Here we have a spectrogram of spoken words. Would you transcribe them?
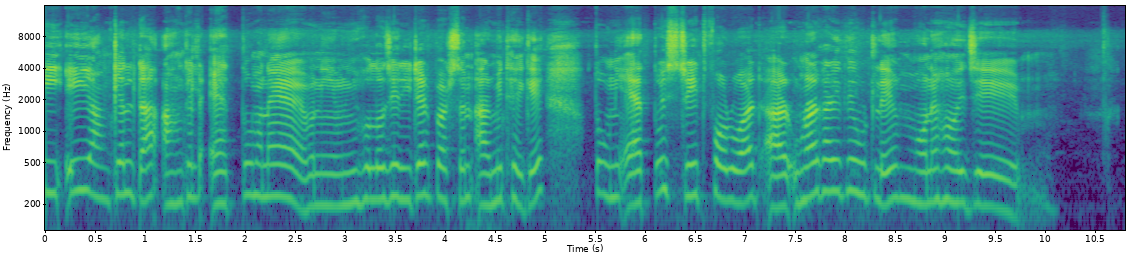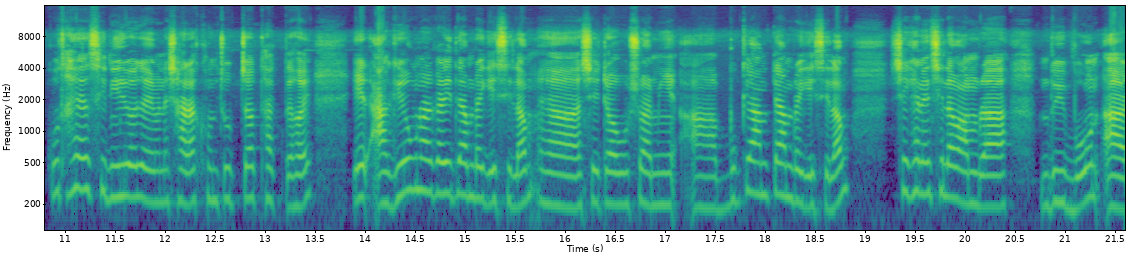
এই এই আঙ্কেলটা আঙ্কেলটা এত মানে মানে উনি হলো যে রিটায়ার্ড পারসন আর্মি থেকে, তো উনি এত স্ট্রেট ফরওয়ার্ড আর ওনার গাড়িতে উঠলে মনে হয় যে, কোথায় আছি নিজেও যাই মানে সারাক্ষণ চুপচাপ থাকতে হয়। এর আগেও ওনার গাড়িতে আমরা গেছিলাম সেটা অবশ্য আমি বুকে আনতে আমরা গেছিলাম। সেখানে ছিলাম আমরা দুই বোন আর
